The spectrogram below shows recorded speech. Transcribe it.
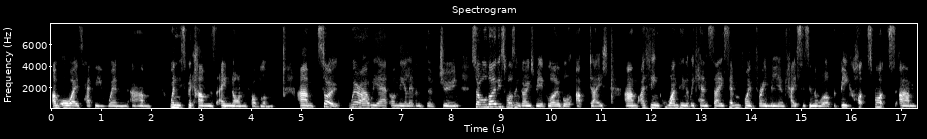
I'm always happy when um, when this becomes a non-problem. Um, so, where are we at on the 11th of June? So, although this wasn't going to be a global update, um, I think one thing that we can say 7.3 million cases in the world, the big hotspots. Um,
